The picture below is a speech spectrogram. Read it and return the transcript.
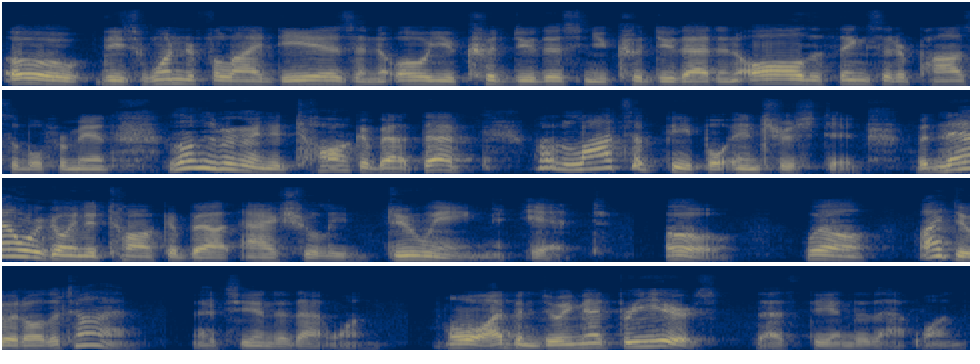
oh, these wonderful ideas and oh, you could do this and you could do that and all the things that are possible for man, as long as we're going to talk about that, we'll have lots of people interested. But now we're going to talk about actually doing it. Oh, well, I do it all the time. That's the end of that one. Oh, I've been doing that for years. That's the end of that one.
